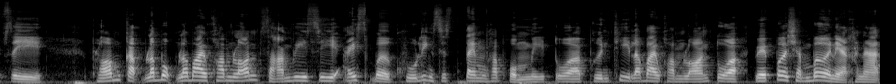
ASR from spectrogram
2024 พร้อมกับระบบระบายความร้อน 3VC Iceberg Cooling System ครับผม มีตัวพื้นที่ระบายความร้อนตัว Vapor Chamber เนี่ยขนาด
